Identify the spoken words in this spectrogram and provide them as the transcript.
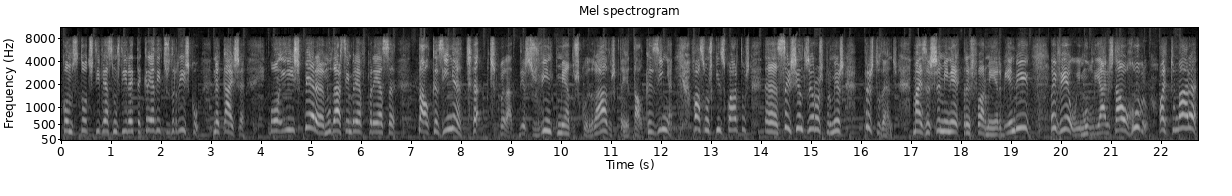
como se todos tivéssemos direito aceita créditos de risco na Caixa. Bom, e espera mudar-se em breve para essa tal casinha, disparado, destes 20 metros quadrados que tem a tal casinha, façam uns 15 quartos a 600 euros por mês para estudantes. Mais a chaminé que transforma em Airbnb. Bem vê, o imobiliário está ao rubro. Olha, tomara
